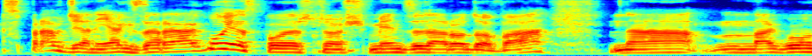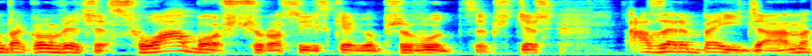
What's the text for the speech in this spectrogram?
Sprawdzian, jak zareaguje społeczność międzynarodowa na nagłą taką, wiecie, słabość rosyjskiego przywódcy. Przecież Azerbejdżan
